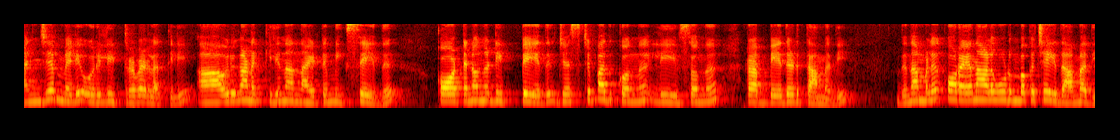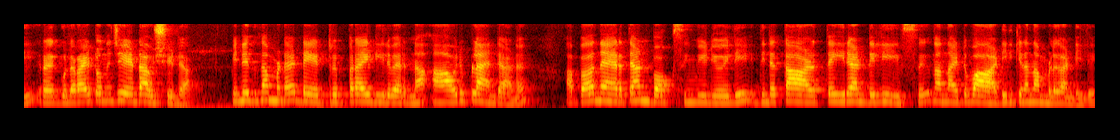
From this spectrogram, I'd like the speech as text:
അഞ്ച് എം എൽ ഒരു ലിറ്റർ വെള്ളത്തിൽ ആ ഒരു കണക്കിൽ നന്നായിട്ട് മിക്സ് ചെയ്ത് കോട്ടൺ ഒന്ന് ഡിപ്പ് ചെയ്ത് ജസ്റ്റ് പതുക്കൊന്ന് ലീവ്സ് ഒന്ന് റബ്ബ് ചെയ്തെടുത്താൽ മതി. ഇത് നമ്മൾ കുറേ നാൾ കൂടുമ്പോൾ ഒക്കെ ചെയ്താൽ മതി റെഗുലറായിട്ടൊന്നും ചെയ്യേണ്ട ആവശ്യമില്ല. പിന്നെ ഇത് നമ്മുടെ ഡേ ട്രിപ്പർ ഐഡിയിൽ വരുന്ന ആ ഒരു പ്ലാന്റ് ആണ്. അപ്പോൾ നേരത്തെ അൺബോക്സിങ് വീഡിയോയിൽ ഇതിന്റെ താഴത്തെ ഈ രണ്ട് ലീവ്സ് നന്നായിട്ട് വാടിയിരിക്കണം നമ്മൾ കണ്ടില്ലേ?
